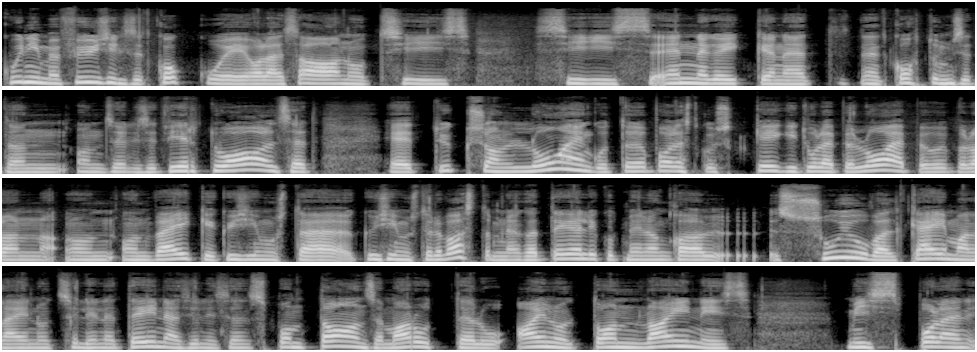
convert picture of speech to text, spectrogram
kuni me füüsiliselt kokku ei ole saanud, siis siis ennekõike need, need kohtumised on, on sellised virtuaalsed, et üks on loengud tõepoolest, kus keegi tuleb ja loeb ja võib-olla on, on, on väike küsimuste, küsimustele vastamine, aga tegelikult meil on ka sujuvalt käima läinud selline teine, sellise spontaansem arutelu ainult online'is, mis pole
